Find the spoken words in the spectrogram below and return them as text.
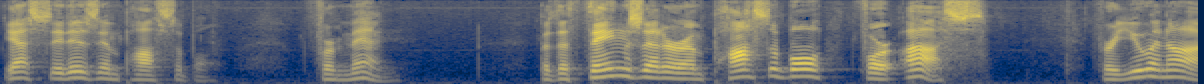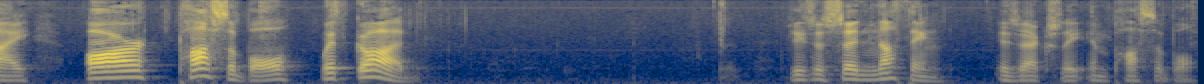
Yes, it is impossible for men. But the things that are impossible for us, for you and I, are possible with God. Jesus said nothing is actually impossible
